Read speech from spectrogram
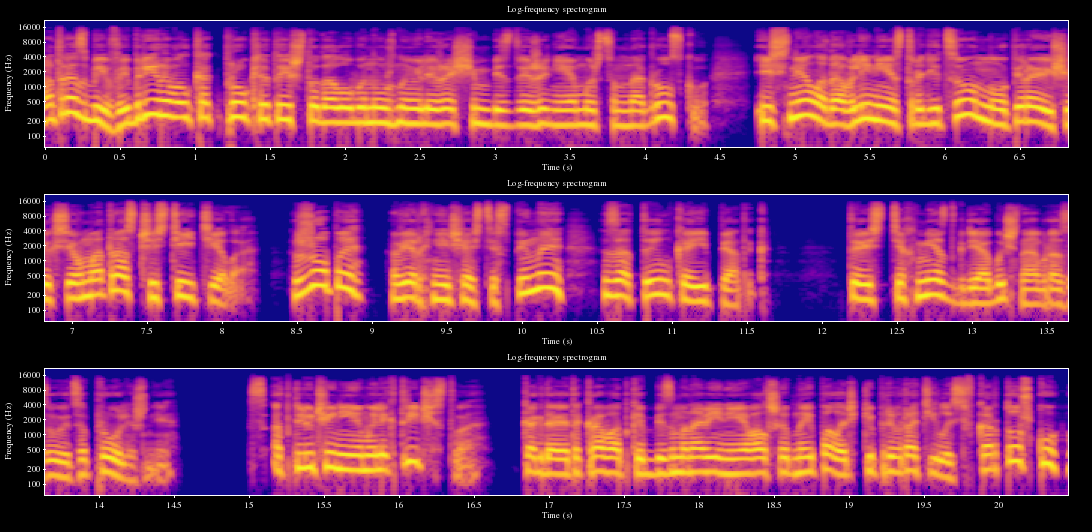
Матрас бы вибрировал как проклятый, что дало бы нужную лежащим без движения мышцам нагрузку, и сняло давление с традиционно упирающихся в матрас частей тела жопы, верхней части спины, затылка и пяток. То есть тех мест, где обычно образуются пролежни. С отключением электричества, когда эта кроватка без мановения волшебной палочки превратилась в картошку,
